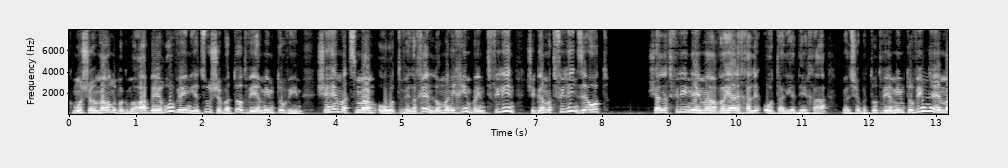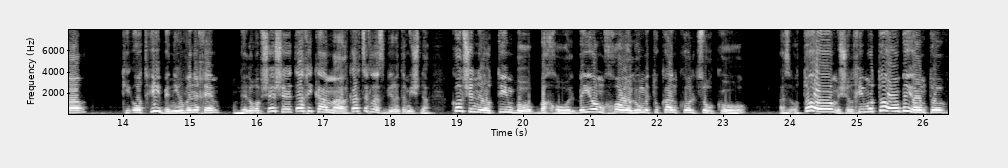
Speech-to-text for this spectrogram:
כמו שאמרנו בגמרא בעירובין, יצאו שבתות וימים טובים, שהם עצמם אות, ולכן לא מניחים בהם תפילין, שגם התפילין זה אות. שעל התפילין נאמר, והיה לך לאות על ידיך, ועל שבתות וימים טובים נאמר, כי אות היא ביני וביניכם. עונה לו רב ששת, אחי כאמר, כך צריך להסביר את המשנה. כל שנאותים בו בחול, ביום חול הוא מתוקן כל צורכו, אז אותו, משלחים אותו ביום טוב.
